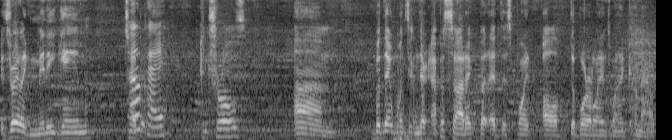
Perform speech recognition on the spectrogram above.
It's very like mini game type Okay. of controls. Um, but then once again, they're episodic. But at this point, all of the Borderlands one had come out.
